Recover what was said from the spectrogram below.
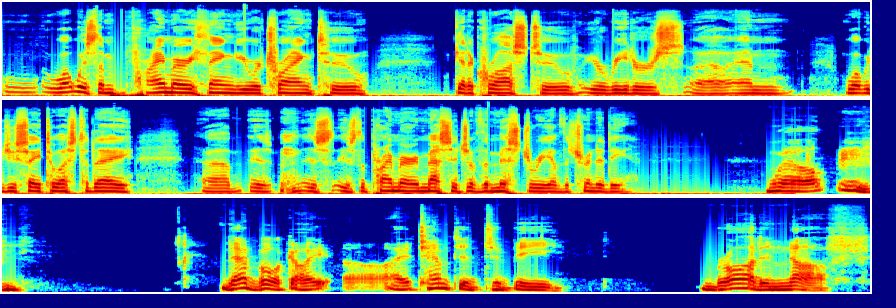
what was the primary thing you were trying to get across to your readers, uh, and what would you say to us today uh, is, is is the primary message of the mystery of the Trinity? Well, that book I uh, I attempted to be broad enough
